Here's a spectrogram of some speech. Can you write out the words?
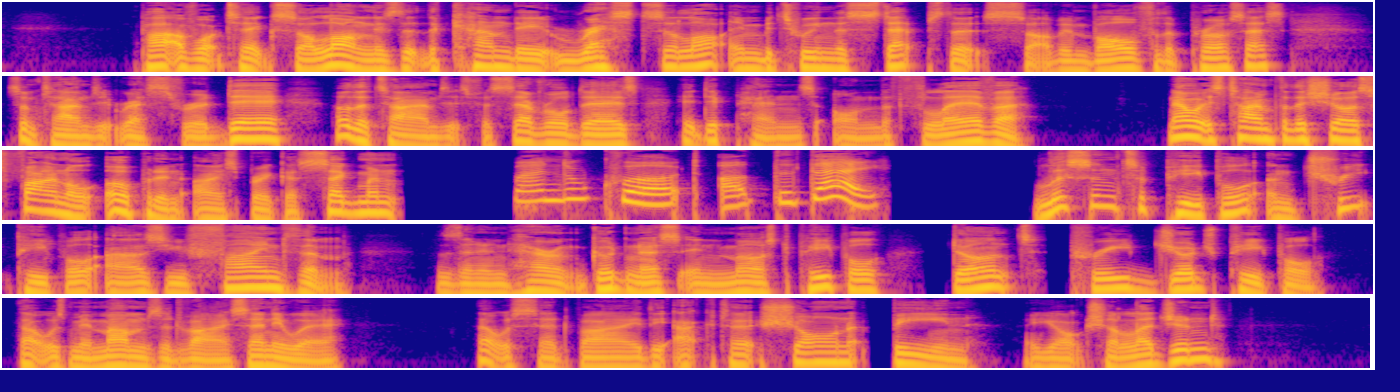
Part of what takes so long is that the candy rests a lot in between the steps that's sort of involved for the process. Sometimes it rests for a day, other times it's for several days. It depends on the flavour. Now it's time for the show's final opening icebreaker segment. Random quote of the day. Listen to people and treat people as you find them. There's an inherent goodness in most people. Don't prejudge people. That was my mum's advice anyway. That was said by the actor Sean Bean, a Yorkshire legend.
